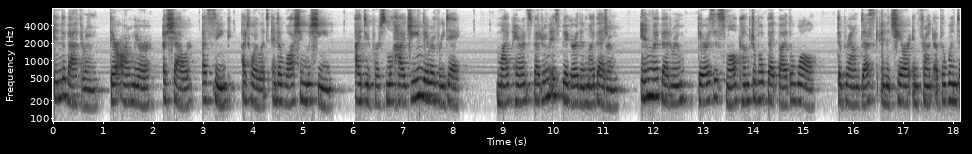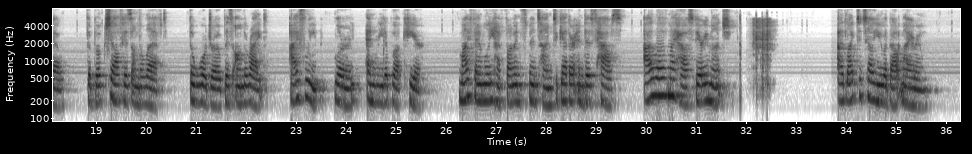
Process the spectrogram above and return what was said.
In the bathroom, there are a mirror, a shower, a sink, a toilet and a washing machine. I do personal hygiene there every day. My parents' bedroom is bigger than my bedroom. In my bedroom, there is a small comfortable bed by the wall, the brown desk and a chair in front of the window. The bookshelf is on the left. The wardrobe is on the right. I sleep, learn, and read a book here. My family have fun and spend time together in this house. I love my house very much. I'd like to tell you about my room.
